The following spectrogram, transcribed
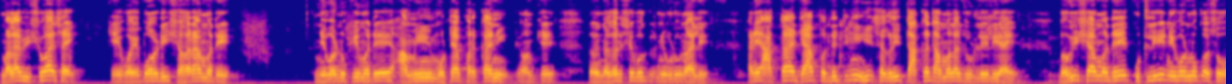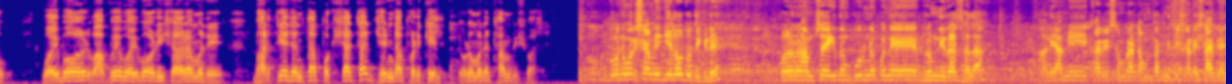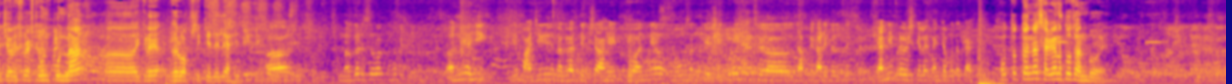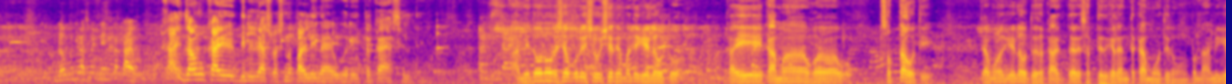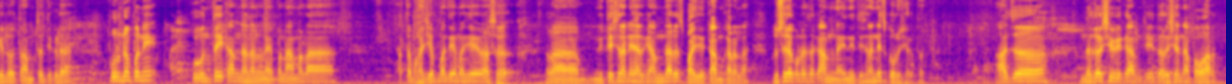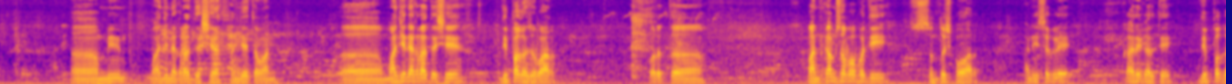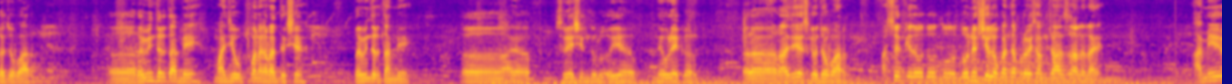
मला विश्वास आहे की वैभवडी शहरामध्ये निवडणुकीमध्ये आम्ही मोठ्या फरकाने किंवा आमचे नगरसेवक निवडून आले. आणि आता ज्या पद्धतीने ही सगळी ताकद आम्हाला जुडलेली आहे भविष्यामध्ये कुठलीही निवडणूक असो वैभव वाबवे वैभववाडी शहरामध्ये भारतीय जनता पक्षाचाच झेंडा फडकेल एवढा माझा ठाम विश्वास आहे. दोन वर्ष आम्ही गेलो होतो तिकडे पण आमचा एकदम पूर्णपणे भ्रमनिराश झाला. आणि आम्ही कार्यसम्राट आमदार नितीश राणे साहेब यांच्यावर विश्वास ठेवून पुन्हा इकडे घरवापसी केलेली आहे. नगरसेवक अन्यही जे माजी नगराध्यक्ष आहेत किंवा अन्य बहुसंख्य शेकडो जे आपले कार्यकर्ते यांनी प्रवेश केला त्यांच्याबद्दल काय हो तर त्यांना सगळ्यांना तोच अनुभव आहे. गृहमंत्री म्हणजे नेमकं काय होतं? काय जाऊन काय दिलेली आश्वासनं पाळली नाही वगैरे तर काय असेल ते. आम्ही दोन वर्षापूर्वी शिवसेनेमध्ये गेलो होतो. काही कामं हो सत्ता होती. त्यामुळे गेलो होतो. का तरी सत्तेत गेल्यानंतर कामं होतील म्हणून. पण आम्ही गेलो होतो. आमचं तिकडं पूर्णपणे कोणतंही काम झालेलं नाही. पण आम्हाला आता भाजपमध्ये म्हणजे असं रा नितेश राणेसारखे आमदारच पाहिजे काम करायला. दुसऱ्या कोणाचं काम नाही. नितेश राणेच करू शकतात. आज नगरसेविका आमची दर्शना पवार. मी माजी नगराध्यक्ष संजय चव्हाण. माजी नगराध्यक्ष दीपा गजोबार परत बांधकाम सभापती संतोष पवार आणि सगळे कार्यकर्ते दीपक गजोबार रवींद्र तांबे माजी उपनगराध्यक्ष रवींद्र तांबे सुरेश य- नेवरेकर राजेश गजोबार असंख्य दो दो दो दोन एकशे लोकांचा प्रवेश आमचा आज झालेला आहे. आम्ही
